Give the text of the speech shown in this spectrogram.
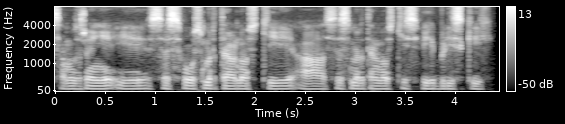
samozřejmě i se svou smrtelností a se smrtelností svých blízkých.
